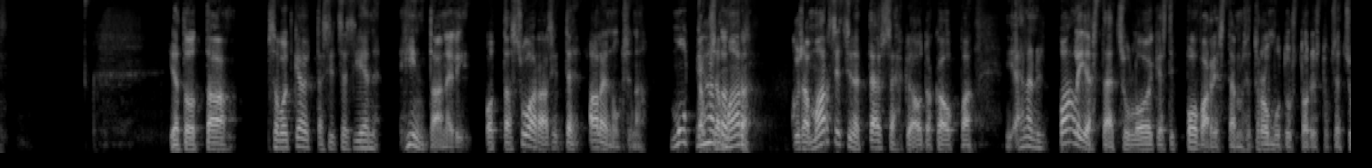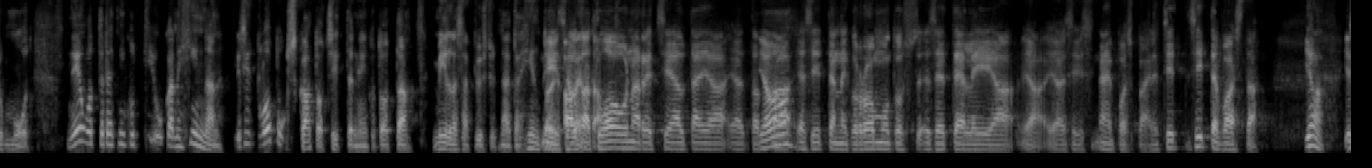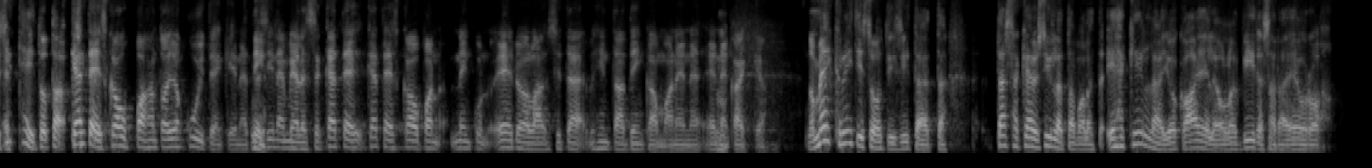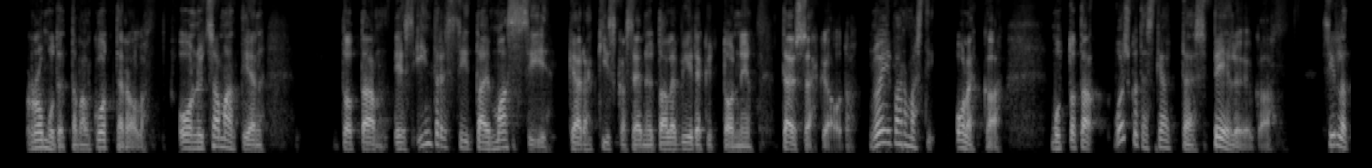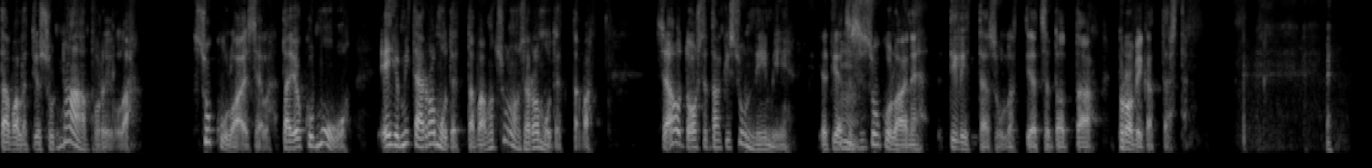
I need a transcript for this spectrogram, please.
Ja tota, sä voit käyttää sitten siihen hintaan, eli ottaa suoraan sitten alennuksena. Mutta kun sä, mar- kun sä marssit sinne täyssähköautokauppaan, niin älä nyt paljasta, että sulla on oikeasti povarissa tämmöiset romutustodistukset sun muut. Neuvottelet niinku tiukan hinnan ja sitten lopuksi katot sitten, niinku tota, millä sä pystyt näitä hintoja niin, alentamaan. lounarit sieltä ja, ja, tota, ja sitten niinku romutusseteli ja, ja, ja siis näin poispäin. sit, sitten vasta ja, ja sitten hei, tota, käteiskauppahan toi on kuitenkin, että niin. siinä mielessä käte, käteiskaupan niin kun ehdoilla sitä hintaa tinkaamaan ennen, ennen mm. kaikkea. No me kritisoitiin sitä, että tässä käy sillä tavalla, että eihän kellään, joka ajelee ole 500 euro romutettavalla kotterolla, on nyt saman tien tota, edes intressiä tai massia käydä kiskaseen nyt alle 50 tonnin täyssähköauto. No ei varmasti olekaan, mutta tota, voisiko tässä käyttää spelöökaa sillä tavalla, että jos sun naapurilla, sukulaisella tai joku muu ei ole mitään romutettavaa, mutta sulla on se romutettava, se auto ostetaankin sun nimiin ja tiedätkö, mm. se sukulainen tilittää sulle, tiedätkö, tota, provikat tästä.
